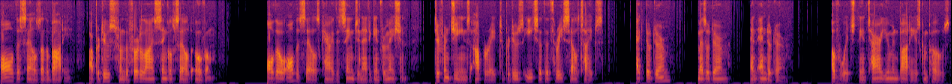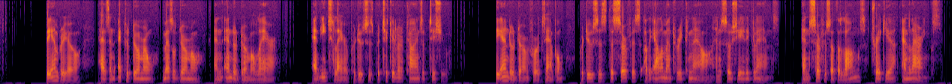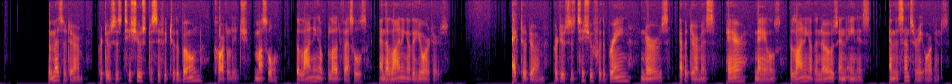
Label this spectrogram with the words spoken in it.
all the cells of the body are produced from the fertilized single celled ovum. Although all the cells carry the same genetic information, different genes operate to produce each of the three cell types ectoderm, mesoderm, and endoderm, of which the entire human body is composed. The embryo has an ectodermal, mesodermal, and endodermal layer, and each layer produces particular kinds of tissue. The endoderm, for example, produces the surface of the alimentary canal and associated glands, and surface of the lungs, trachea, and larynx. The mesoderm produces tissue specific to the bone, cartilage, muscle, the lining of blood vessels, and the lining of the ureters. Ectoderm produces tissue for the brain, nerves, epidermis, hair, nails, the lining of the nose and anus, and the sensory organs.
